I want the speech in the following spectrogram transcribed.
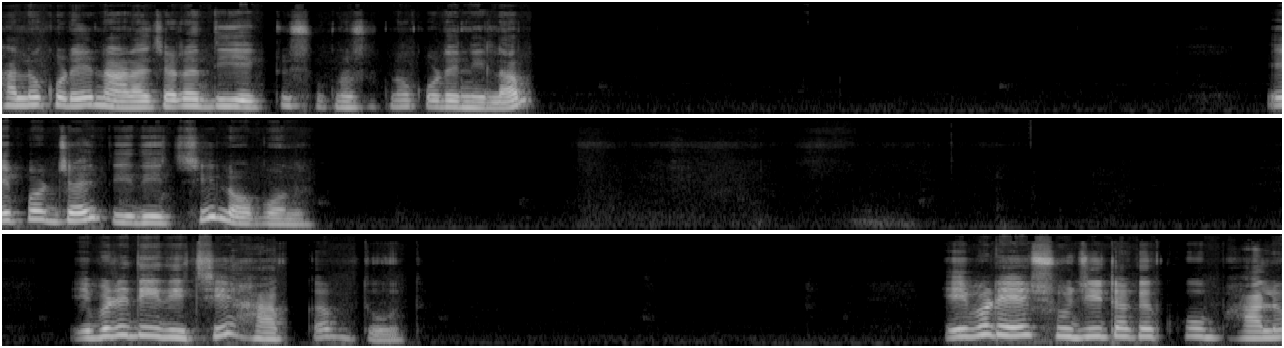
ভালো করে নাড়াচাড়া দিয়ে একটু শুকনো শুকনো করে নিলাম। এই পর্যায়ে দিয়ে দিচ্ছি লবণ। এবারে দিয়ে দিচ্ছি হাফ কাপ দুধ। এবারে সুজিটাকে খুব ভালো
